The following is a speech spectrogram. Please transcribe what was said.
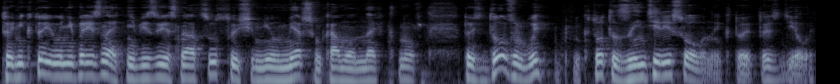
то никто его не признает ни безвестно отсутствующим, ни умершим, кому он нафиг нужен. То есть должен быть кто-то заинтересованный, кто это сделает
